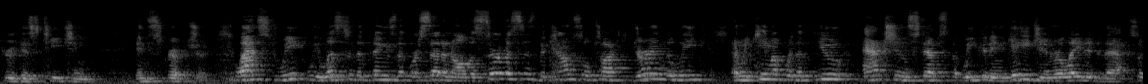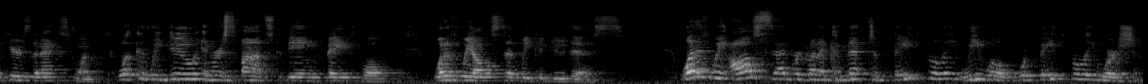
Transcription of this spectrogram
through his teaching in Scripture. Last week, we listed the things that were said in all the services. The council talked during the week, and we came up with a few action steps that we could engage in related to that. So here's the next one. What could we do in response to being faithful? What if we all said we could do this? What if we all said we're going to commit to faithfully, we will faithfully worship,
